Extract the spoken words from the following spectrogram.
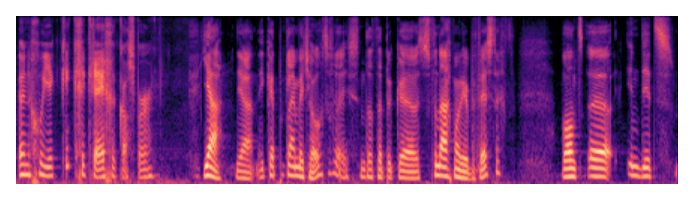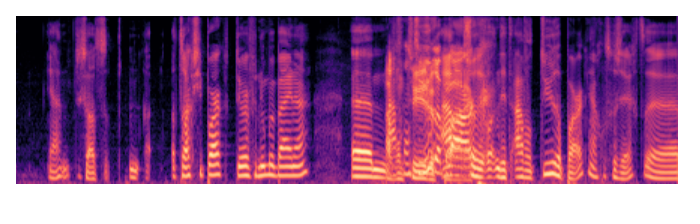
een goede kick gekregen, Casper? Ja, ja, ik heb een klein beetje hoogtevrees. En Dat heb ik eh, vandaag maar weer bevestigd. Want eh, in dit, ja, ik zou het een attractiepark durven noemen bijna. Ehm, Avonturenpark. Ah, sorry, in dit avonturenpark, ja, goed gezegd. eh,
